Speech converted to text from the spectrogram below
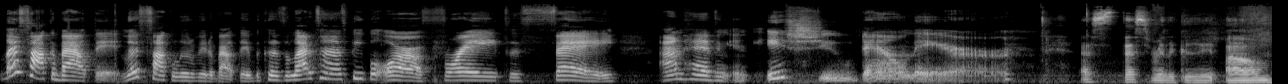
Let's talk about that. Let's talk a little bit about that because a lot of times people are afraid to say, I'm having an issue down there. That's that's really good. Um,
